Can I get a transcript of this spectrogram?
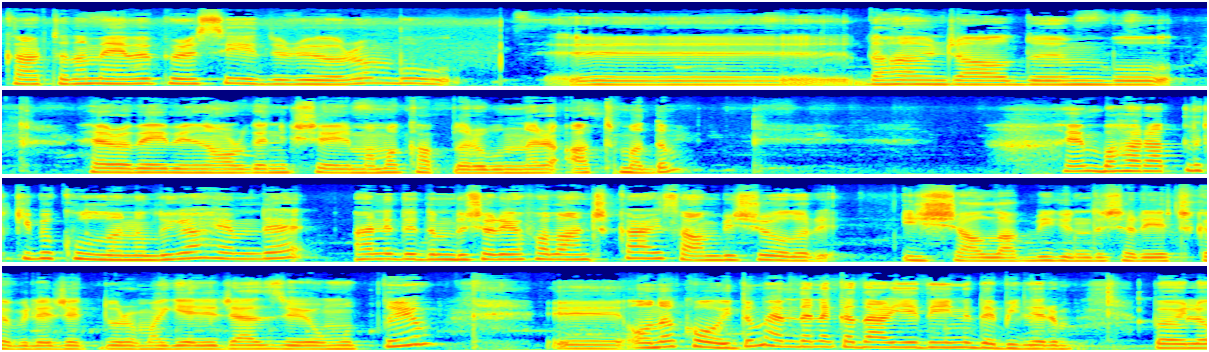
Kartana meyve püresi yediriyorum. Bu eee, daha önce aldığım bu Hero Baby'nin organik şey mama kapları bunları atmadım. Hem baharatlık gibi kullanılıyor hem de hani dedim dışarıya falan çıkarsam bir şey olur. İnşallah bir gün dışarıya çıkabilecek duruma geleceğiz diye umutluyum. Ee, ona koydum hem de ne kadar yediğini de bilirim. Böyle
